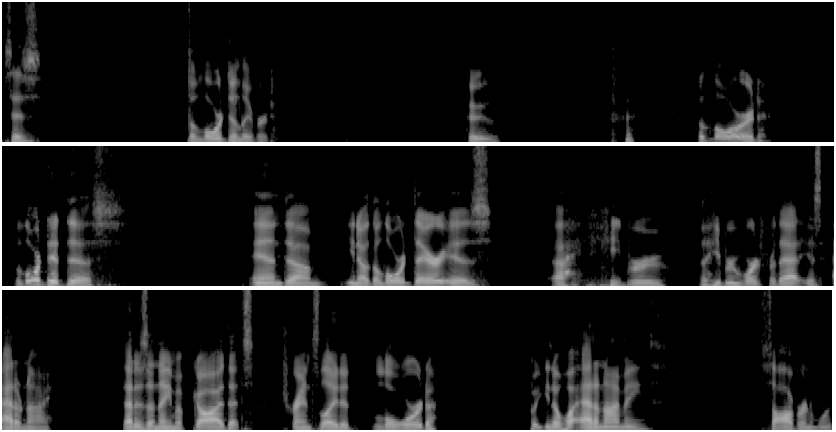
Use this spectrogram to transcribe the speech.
says, The Lord delivered. Who? the Lord. The Lord did this. And, um, you know, the Lord there is a Hebrew, the Hebrew word for that is Adonai. That is a name of God that's translated Lord. But you know what Adonai means? Sovereign one.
